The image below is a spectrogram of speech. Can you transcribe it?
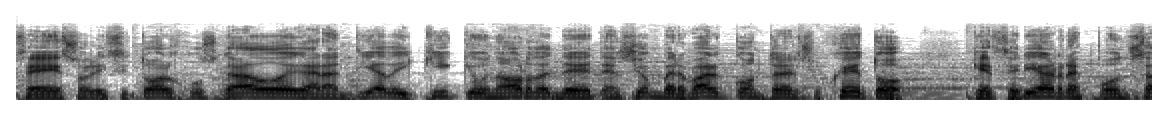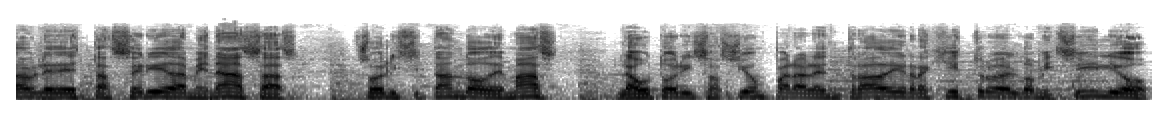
Se solicitó al juzgado de garantía de Iquique una orden de detención verbal contra el sujeto, que sería el responsable de esta serie de amenazas, solicitando además la autorización para la entrada y registro del domicilio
